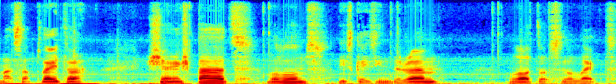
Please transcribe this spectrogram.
mass updater change paths volumes this case in the RAM Lotus select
